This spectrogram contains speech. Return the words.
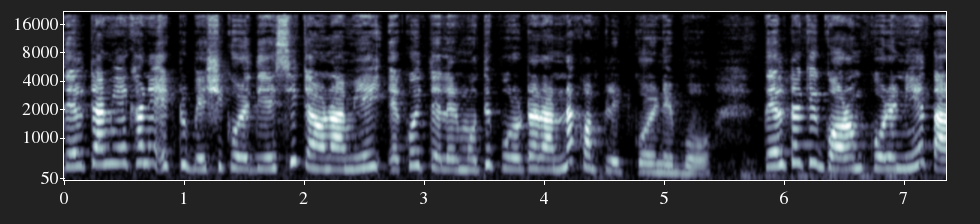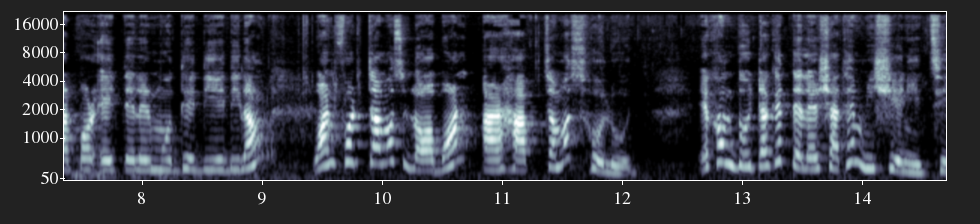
তেলটা আমি এখানে একটু বেশি করে দিয়েছি কারণ আমি এই একই তেলের মধ্যে পুরোটা রান্না কমপ্লিট করে নেব। তেলটাকে গরম করে নিয়ে তারপর এই তেলের মধ্যে দিয়ে দিলাম ওয়ান ফোর্থ চামচ লবণ আর হাফ চামচ হলুদ। এখন দুইটাকে তেলের সাথে মিশিয়ে নিচ্ছি।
